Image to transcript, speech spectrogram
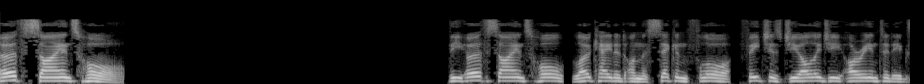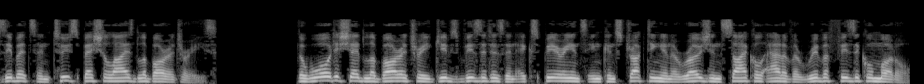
Earth Science Hall The Earth Science Hall, located on the second floor, features geology-oriented exhibits and two specialized laboratories. The Watershed Laboratory gives visitors an experience in constructing an erosion cycle out of a river physical model.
